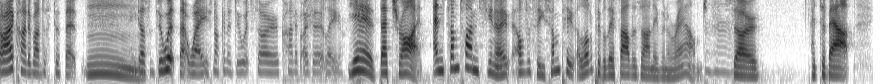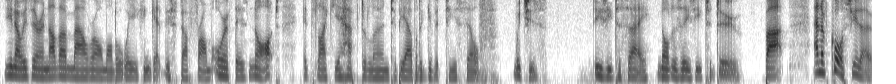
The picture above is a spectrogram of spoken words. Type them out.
I kind of understood that Mm. he doesn't do it that way. He's not going to do it so kind of overtly. Yeah, that's right. And sometimes, you know, obviously, some people, a lot of people, their fathers aren't even around. Mm-hmm. So it's about, you know, is there another male role model where you can get this stuff from? Or if there's not, it's like you have to learn to be able to give it to yourself, which is easy to say, not as easy to do. But, and of course, you know,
